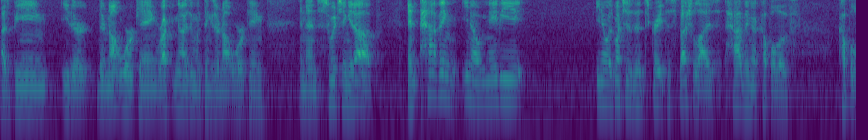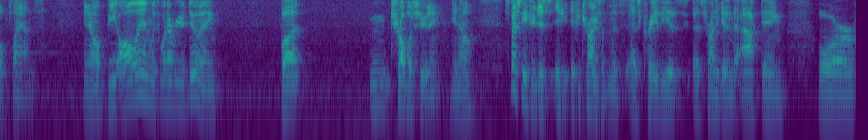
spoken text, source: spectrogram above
as being either they're not working, recognizing when things are not working, and then switching it up, and having you know maybe you know as much as it's great to specialize, having a couple of couple of plans you know, be all in with whatever you're doing, but mm, troubleshooting, you know, especially if you're just if, if you're trying something that's as crazy as as trying to get into acting or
